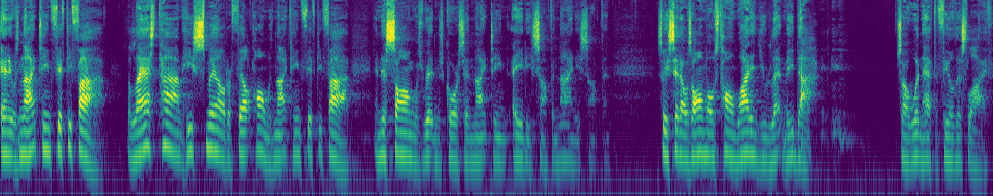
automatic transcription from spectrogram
And it was 1955. The last time he smelled or felt home was 1955. And this song was written, of course, in 1980 something, 90 something. So he said, I was almost home. Why didn't you let me die? So I wouldn't have to feel this life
